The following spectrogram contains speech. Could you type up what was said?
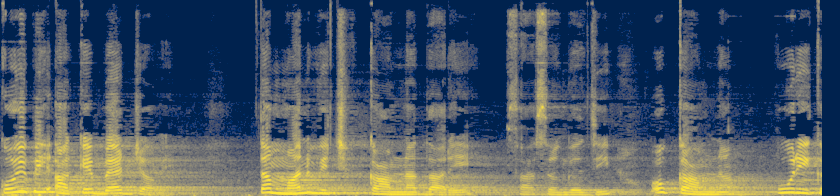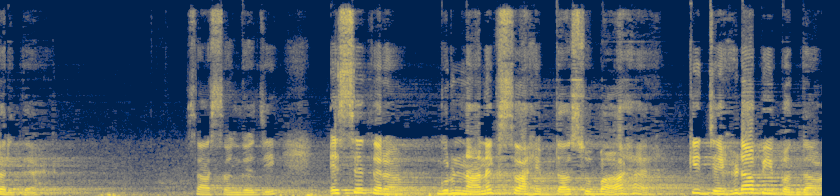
ਕੋਈ ਵੀ ਆ ਕੇ ਬੈਠ ਜਾਵੇ, ਤਾਂ ਮਨ ਵਿੱਚ ਕਾਮਨਾ ਧਾਰੇ, ਸਾਧ ਸੰਗਤ ਜੀ, ਉਹ ਕਾਮਨਾ ਪੂਰੀ ਕਰਦਾ ਹੈ। ਸਾਧ ਸੰਗਤ ਜੀ, ਇਸੇ ਤਰ੍ਹਾਂ ਗੁਰੂ ਨਾਨਕ ਸਾਹਿਬ ਦਾ ਸੁਭਾਅ ਹੈ ਕਿ ਜਿਹੜਾ ਵੀ ਬੰਦਾ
